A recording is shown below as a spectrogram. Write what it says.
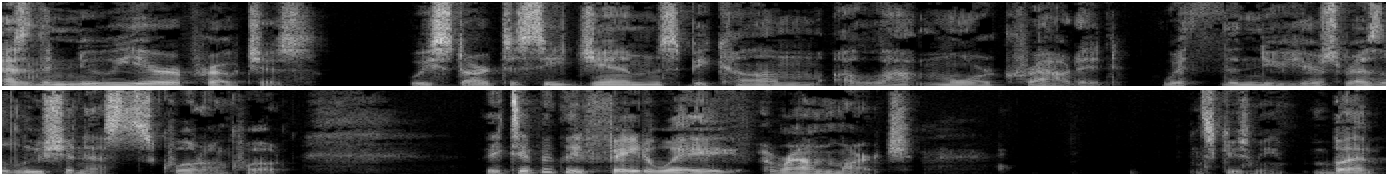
As the new year approaches, we start to see gyms become a lot more crowded with the New Year's resolutionists, quote unquote. They typically fade away around March. Excuse me. But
